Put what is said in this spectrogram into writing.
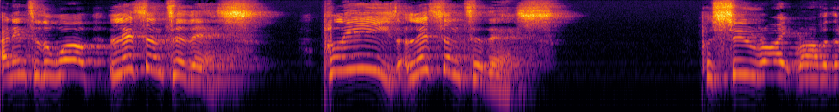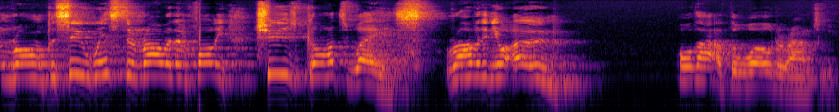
and into the world. Listen to this. Please listen to this. Pursue right rather than wrong. Pursue wisdom rather than folly. Choose God's ways rather than your own or that of the world around you.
